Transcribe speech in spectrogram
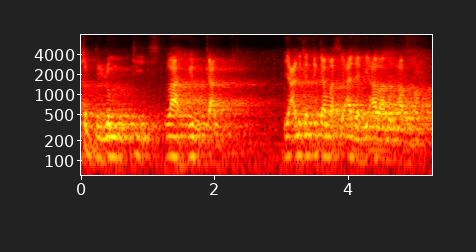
sebelum dilahirkan. Yakni ketika masih ada di alamul arwah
